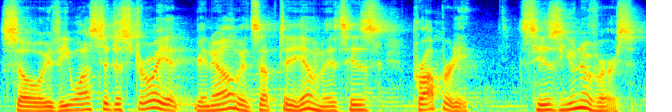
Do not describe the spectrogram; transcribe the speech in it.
So if he wants to destroy it, you know, it's up to him. It's his property, it's his universe.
